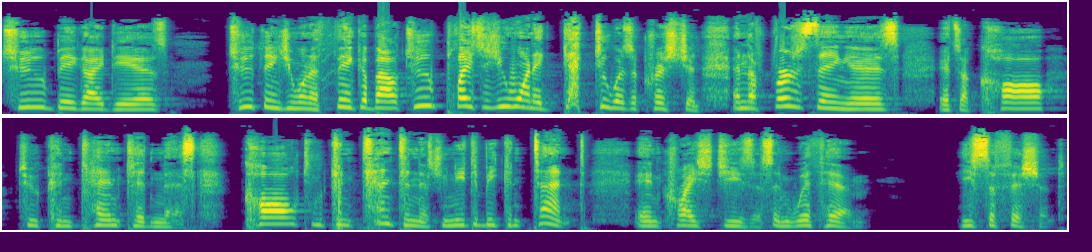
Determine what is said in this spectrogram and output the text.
Two big ideas Two things you want to think about, two places you want to get to as a Christian. And the first thing is, it's a call to contentedness. Call to contentedness. You need to be content in Christ Jesus and with Him. He's sufficient.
